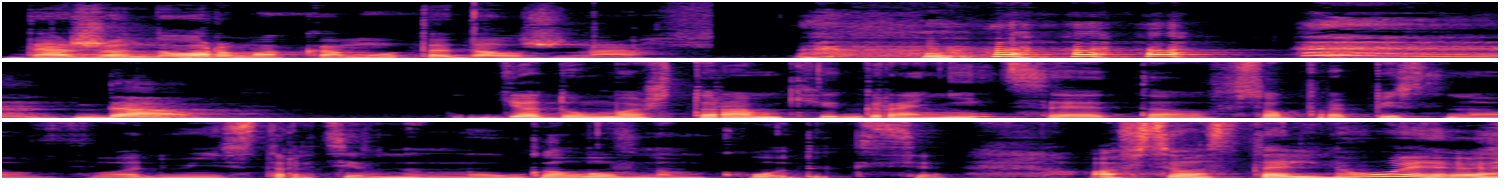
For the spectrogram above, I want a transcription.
Даже норма кому-то должна. Да. Я думаю, что рамки и границы это все прописано в административном и уголовном кодексе, а все остальное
